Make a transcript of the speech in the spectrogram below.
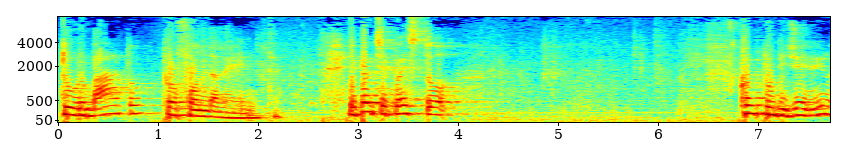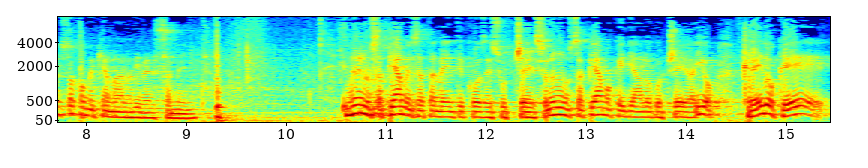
turbato profondamente. E poi c'è questo colpo di genio, io non so come chiamarlo diversamente. Noi non sappiamo esattamente cosa è successo, noi non sappiamo che dialogo c'era. Io credo che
